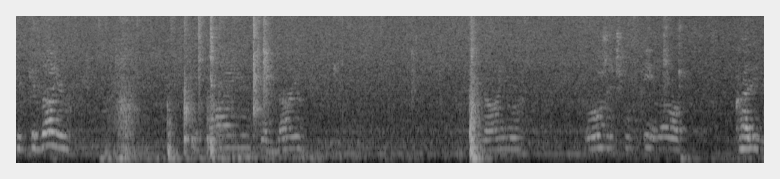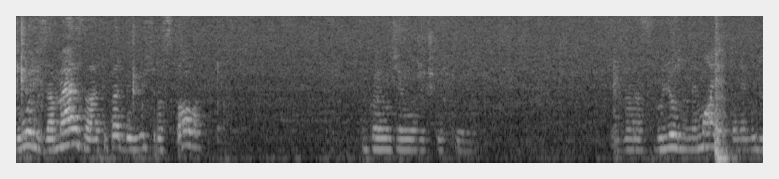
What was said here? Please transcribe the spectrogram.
Так, підкидаю. Кидаю, кидаю. Кидаю. Ложечку вкинула в коридорі, замерзла, а тепер дивлюсь, розстала. Ну, ложечку вкинула. Зараз бульону немає, то не буду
